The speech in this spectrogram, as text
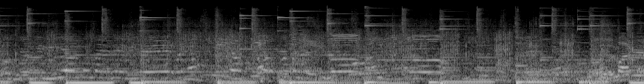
여기 위에 한 번만 해주세요 원영씨 여기 여기 빨라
